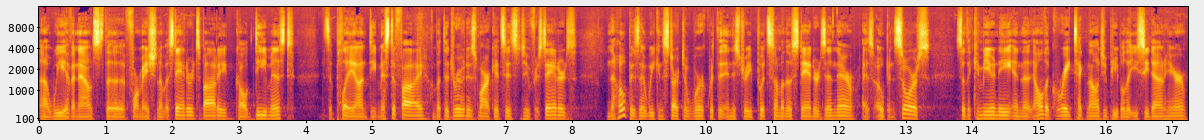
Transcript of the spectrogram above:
Uh, we have announced the formation of a standards body called DMIST. It's a play on demystify, but the Derivatives Markets Institute for Standards. And the hope is that we can start to work with the industry, put some of those standards in there as open source, so the community and the, all the great technology people that you see down here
